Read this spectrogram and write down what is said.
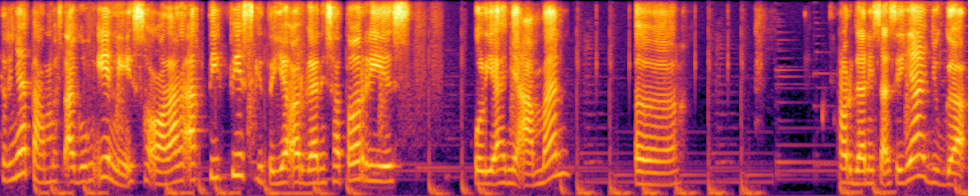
ternyata Mas Agung ini seorang aktivis gitu ya, organisatoris. Kuliahnya aman, eh organisasinya juga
